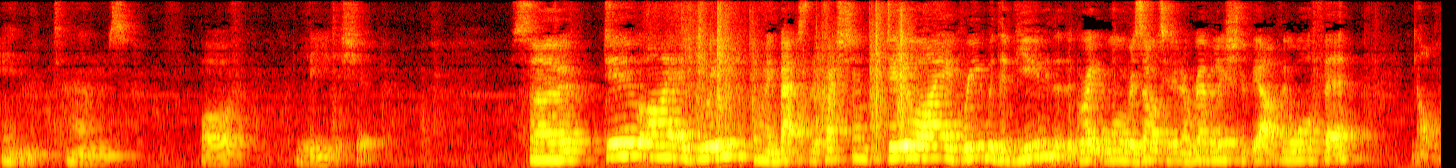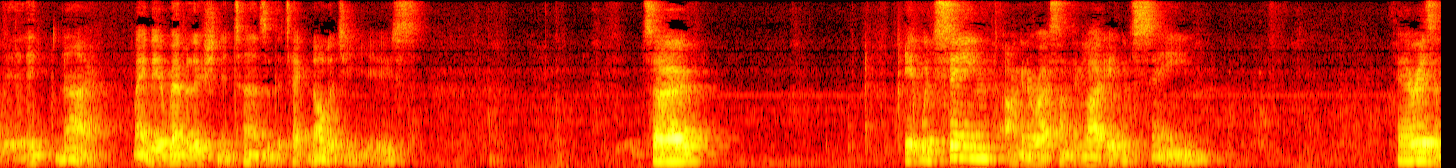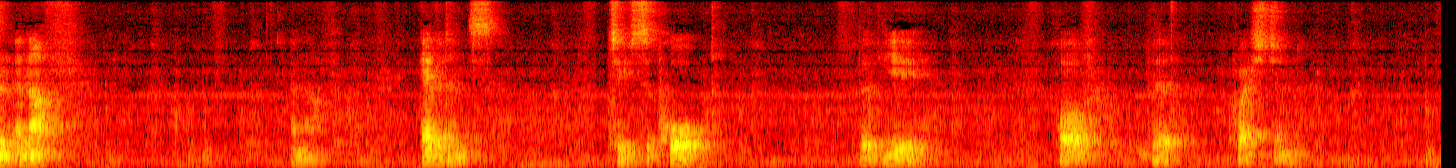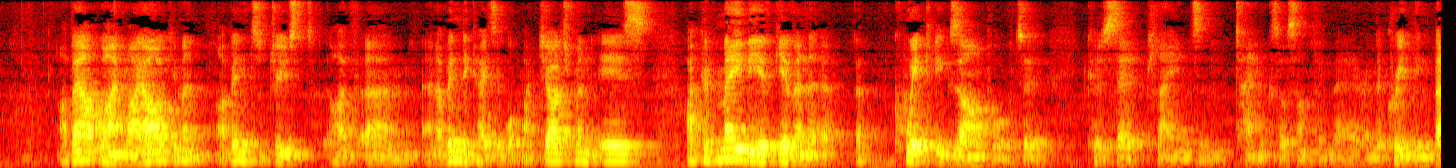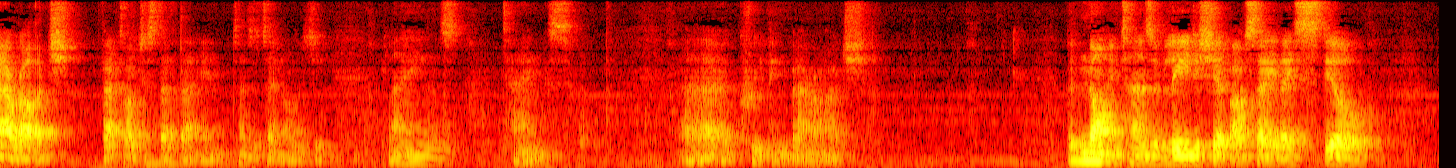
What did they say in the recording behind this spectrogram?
in terms of leadership. So, do I agree, coming back to the question, do I agree with the view that the Great War resulted in a revolution of the art of warfare? Not really, no. Maybe a revolution in terms of the technology used. So, it would seem, I'm going to write something like, it would seem there isn't enough enough evidence to support the view of the question. I've outlined my argument, I've introduced, I've, um, and I've indicated what my judgment is. I could maybe have given a, a quick example to, could have said planes and tanks or something there, and the creeping barrage. In fact, I'll just add that in, in terms of technology planes, tanks, uh, creeping barrage. But not in terms of leadership, I'll say they still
